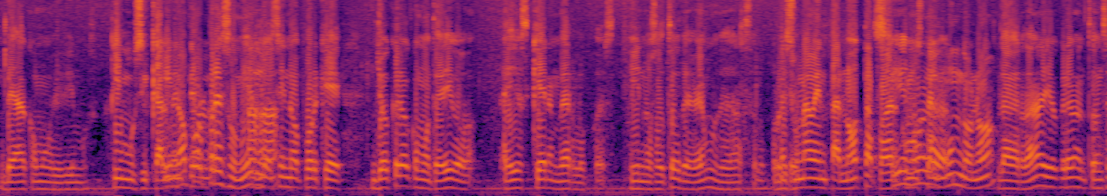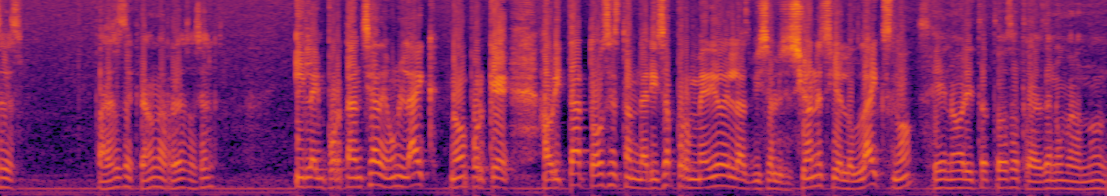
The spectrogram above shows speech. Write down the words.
vea cómo vivimos. Y Y musicalmente. no por presumirlo, Ajá. sino porque yo creo, como te digo, ellos quieren verlo, pues, y nosotros debemos de dárselo. Porque Es una ventanota para Sí, ver cómo no, está la- el mundo, ¿no? La verdad, yo creo, entonces, para eso se crearon las redes sociales. y la importancia de un like, ¿no? Porque ahorita todo se estandariza por medio de las visualizaciones y de los likes, ¿no? Sí, no, ahorita todo es a través de números, ¿no?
